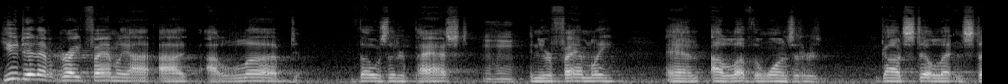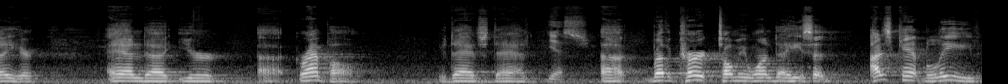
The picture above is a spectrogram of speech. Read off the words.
you did have a great family. I I, I loved those that are passed in your family. And I love the ones that are God's still letting stay here. And uh, your uh, grandpa your dad's dad. Yes. uh, Brother Kurt told me one day, he said, I just can't believe,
